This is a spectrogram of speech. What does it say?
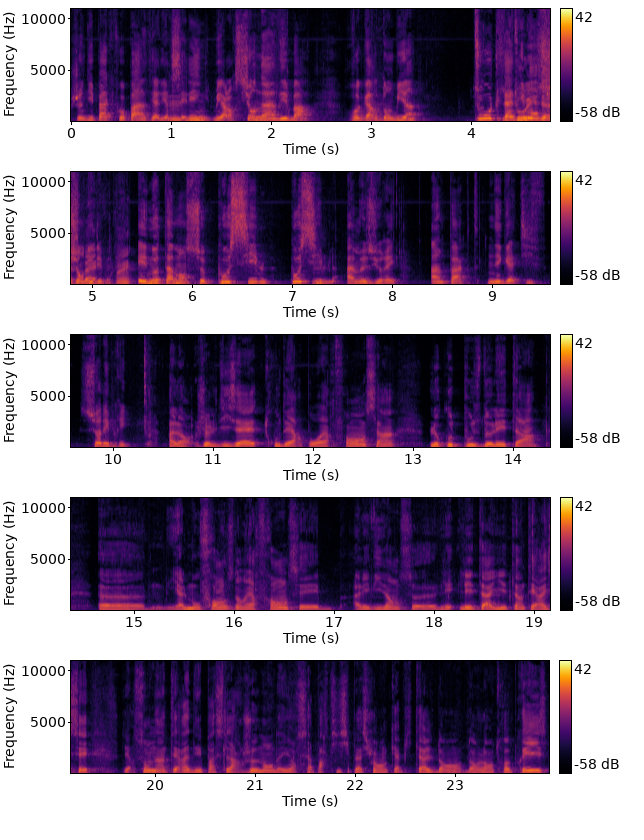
Je ne dis pas qu'il ne faut pas interdire ces hmm. lignes, mais alors si on a un débat, regardons bien toute la dimension du débat, et notamment hmm. ce possible, possible à mesurer impact négatif sur les prix. Alors, je le disais, trou d'air pour Air France, hein, le coup de pouce de l'État. Euh, il y a le mot France dans Air France et à l'évidence, euh, l'État y est intéressé. Son intérêt dépasse largement d'ailleurs sa participation en capital dans, l'entreprise.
